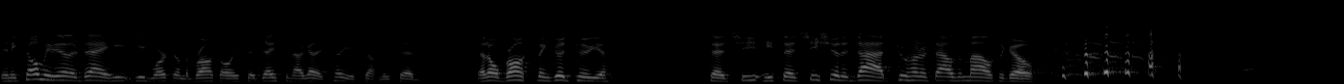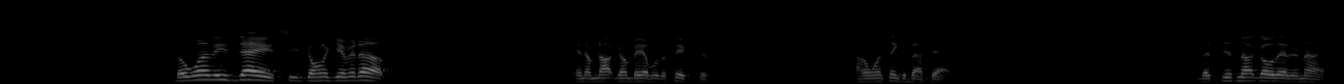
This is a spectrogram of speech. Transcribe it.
And he told me the other day he, he'd worked on the Bronco. He said, Jason, I got to tell you something. He said, that old Bronco's been good to you. Said she, he said she should have died 200,000 miles ago. But one of these days, she's going to give it up. And I'm not going to be able to fix her. I don't want to think about that. Let's just not go there tonight.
